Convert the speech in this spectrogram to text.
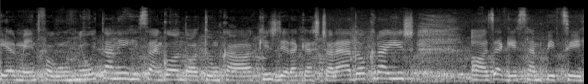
élményt fogunk nyújtani, hiszen gondoltunk a kisgyerekes családokra is, az egészen pici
